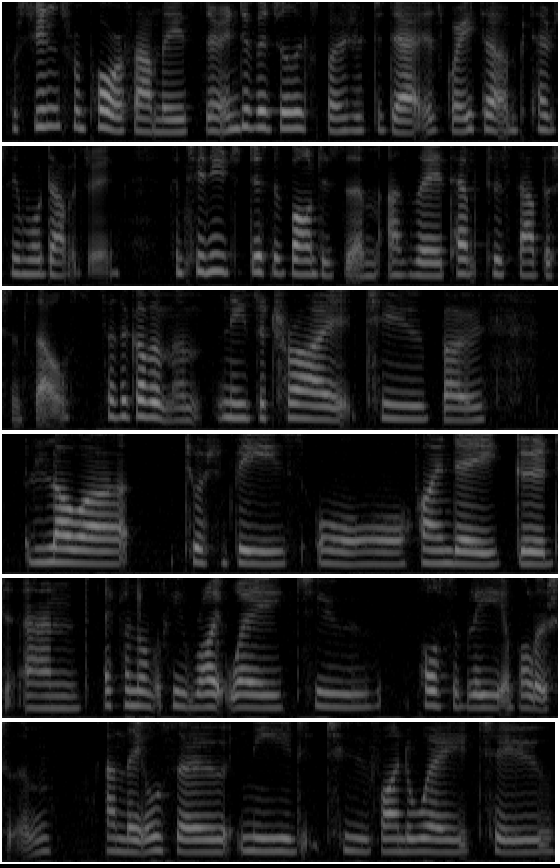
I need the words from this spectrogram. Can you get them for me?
For students from poorer families, their individual exposure to debt is greater and potentially more damaging, continue to disadvantage them as they attempt to establish themselves. So the government needs to try to both lower tuition fees or find a good and economically right way to possibly abolish them. And they also need to find a way to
